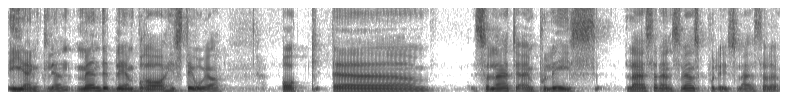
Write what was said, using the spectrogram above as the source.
egentligen, men det blev en bra historia. Och uh, så lät jag en polis läsa den, en svensk polis läsa det.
